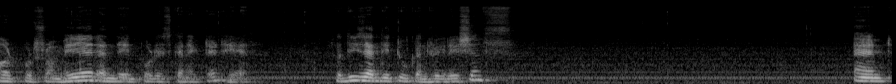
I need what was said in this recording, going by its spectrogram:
output from here and the input is connected here. So these are the two configurations. And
